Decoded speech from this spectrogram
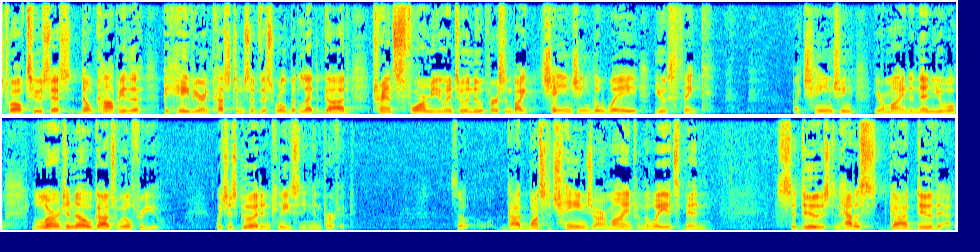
12, 2 says, Don't copy the behavior and customs of this world, but let God transform you into a new person by changing the way you think, by changing your mind. And then you will learn to know God's will for you, which is good and pleasing and perfect. So, God wants to change our mind from the way it's been seduced. And how does God do that?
